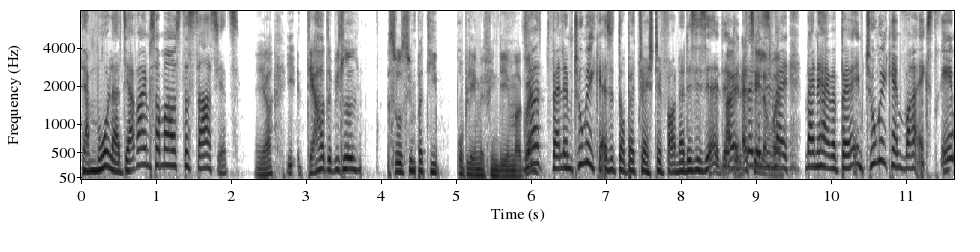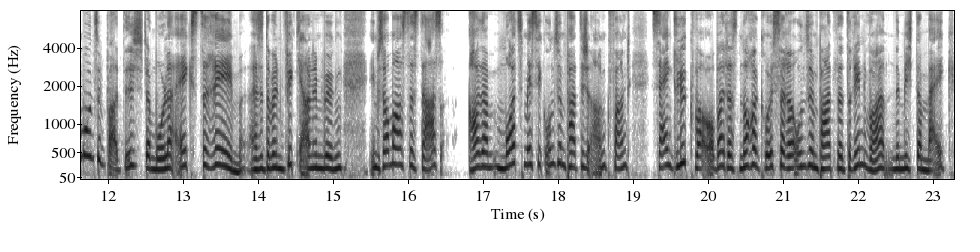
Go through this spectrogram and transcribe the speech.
Der Mola, der war im Sommerhaus der Stars jetzt. Ja, der hat ein bisschen so Sympathieprobleme, finde ich immer. Gell? Ja, weil er im Dschungelcamp, also da bei Trash TV, ne, das ist, äh, das erzähl ist mein, meine Heimat. Bei, Im Dschungelcamp war er extrem unsympathisch, der Mola, extrem. Also da bin ich wirklich an den mögen. Im Sommerhaus der Stars hat er mordsmäßig unsympathisch angefangen. Sein Glück war aber, dass noch ein größerer Unsympathler drin war, nämlich der Mike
